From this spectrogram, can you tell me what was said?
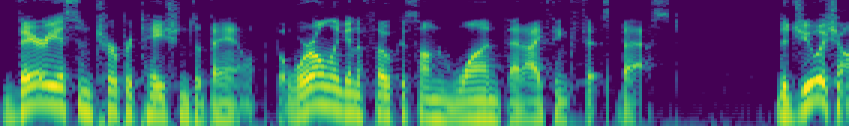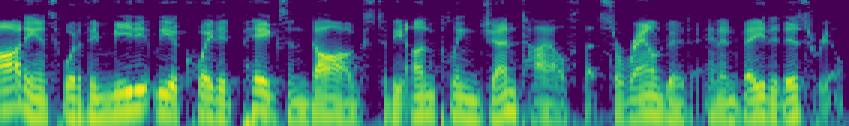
Various interpretations abound, but we're only going to focus on one that I think fits best. The Jewish audience would have immediately equated pigs and dogs to the unclean Gentiles that surrounded and invaded Israel.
